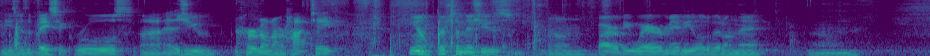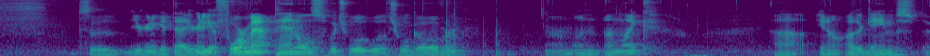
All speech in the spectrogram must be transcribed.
these are the basic rules. Uh, as you heard on our hot take, you know, there's some issues. Um, buyer beware, maybe a little bit on that. Um, so you're going to get that. You're going to get four map panels, which we'll, which we'll go over. Um, un, unlike, uh, you know, other games, uh,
